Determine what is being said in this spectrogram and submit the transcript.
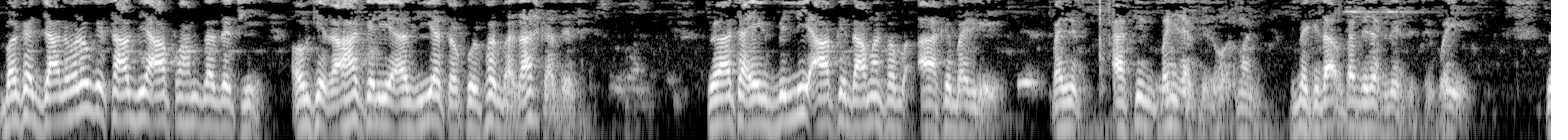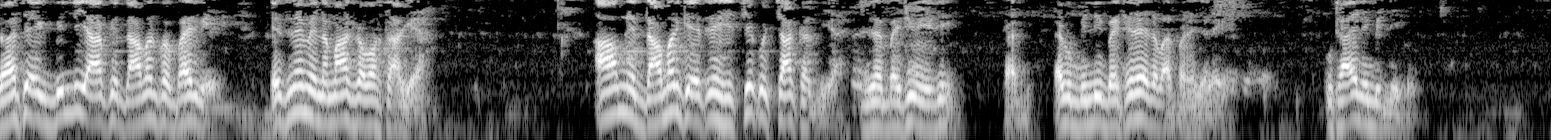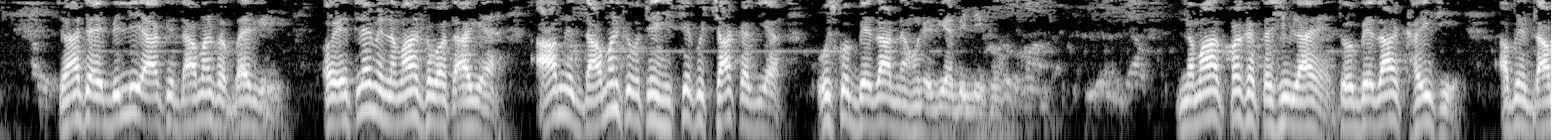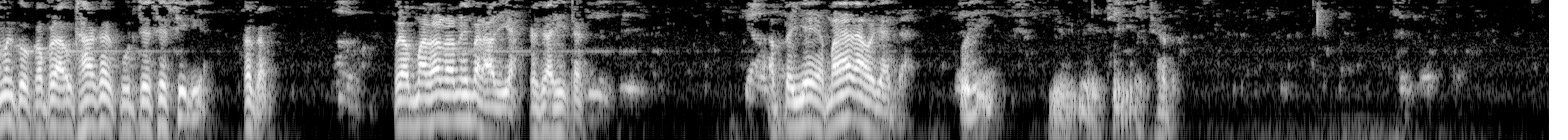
بلکہ جانوروں کے ساتھ بھی آپ کو ہمدردی تھی اور ان کی راحت کے لیے اذیت اور کلفت برداشت کرتے تھے۔ تو اچھا ایک بلی آپ کے دامن پر آ کے بیٹھ گئی۔ پہلے آستین بڑی رکھتے تھے میں کتاب کا بھی رکھ لیتے تھے، وہی۔ جو اچھا ایک بلی آپ کے دامن پر بیٹھ گئی۔ اتنے میں نماز کا وقت آ گیا۔ آپ نے دامن کے اتنے حصے کو چاک کر دیا۔ جدھر بیٹھی ہوئی تھی کر دی تاکہ بلی بیٹھے رہے نماز پڑھنے چلے گئے۔ اٹھائے نہیں بلی کو۔ جہاں چاہے بلی آپ کے دامن پر بیٹھ گئی اور اتنے میں نماز کا وقت آ گیا۔ آپ نے دامن کے اتنے حصے کو چاک کر دیا، اس کو بیدار نہ ہونے دیا بلی کو۔ نماز پڑھ کر تشریف لائے تو بیدار کھڑی تھی۔ اپنے دامن کو کپڑا اٹھا کر کرتے سے سی لیا، ختم۔ پورا مرحلہ نہیں بنا دیا، کچہری تک۔ اب تو یہ مرحلہ ہو جاتا ہے۔ اچھا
